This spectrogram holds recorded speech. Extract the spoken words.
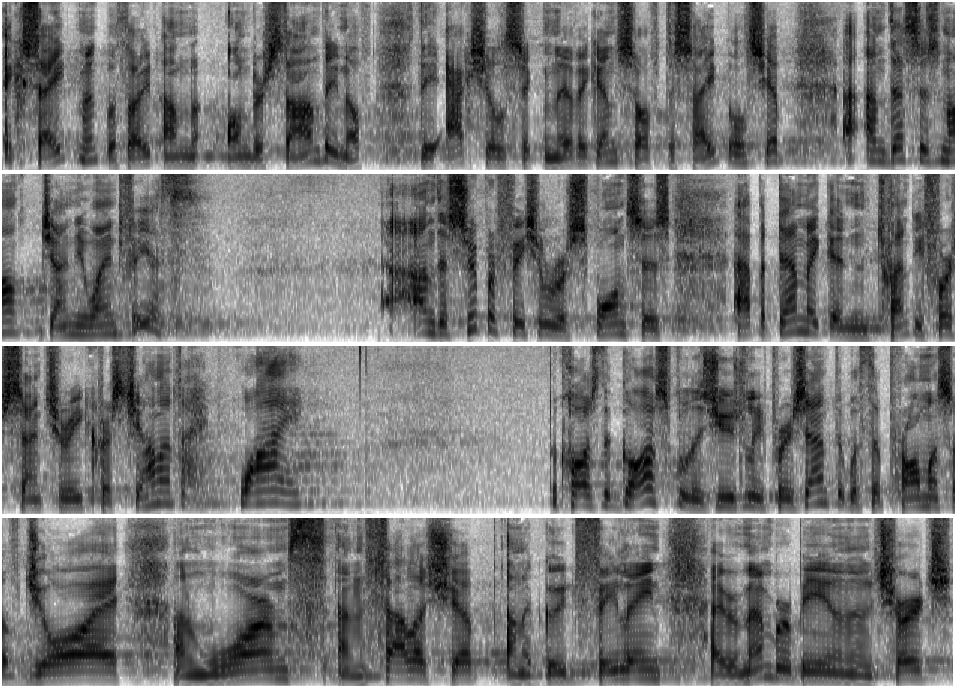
excitement without an understanding of the actual significance of discipleship. And this is not genuine faith. And the superficial response is epidemic in 21st century Christianity. Why? Because the gospel is usually presented with the promise of joy and warmth and fellowship and a good feeling. I remember being in a church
